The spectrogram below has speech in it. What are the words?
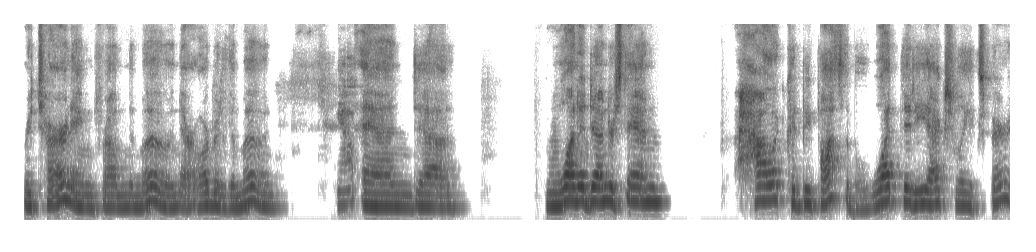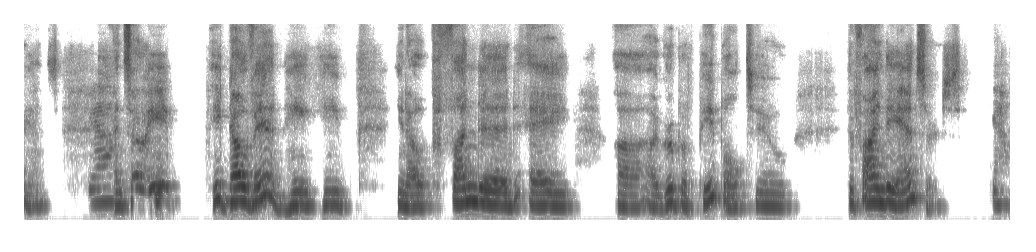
returning from the moon, their orbit of the moon, yep. and uh, wanted to understand how it could be possible. What did he actually experience? Yeah. And so he he dove in. He he, you know, funded a uh, a group of people to to find the answers. Yeah.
